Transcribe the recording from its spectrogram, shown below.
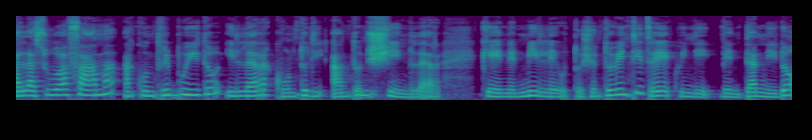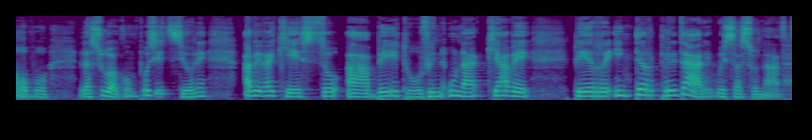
Alla sua fama ha contribuito il racconto di Anton Schindler, che nel 1823, quindi vent'anni dopo la sua composizione, aveva chiesto a Beethoven una chiave per interpretare questa sonata.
